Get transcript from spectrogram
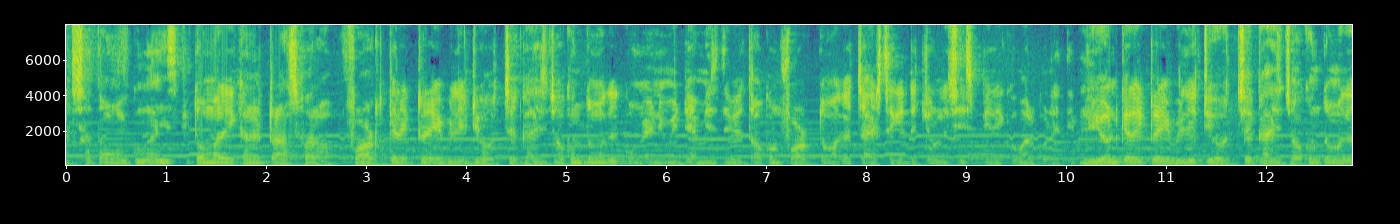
একসাথে অনেকগুলো তোমার এখানে ট্রান্সফার হবে। ফর্ট ক্যারেক্টার এবিলিটি হচ্ছে গাইস যখন তোমাকে কোনো এনিমি ড্যামেজ দিবে, তখন ফর্ট তোমাকে চার সেকেন্ডে চল্লিশ স্পিড রিকভার করে দিবে। লিওন ক্যারেক্টার এবিলিটি হচ্ছে গাইস যখন তোমাকে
